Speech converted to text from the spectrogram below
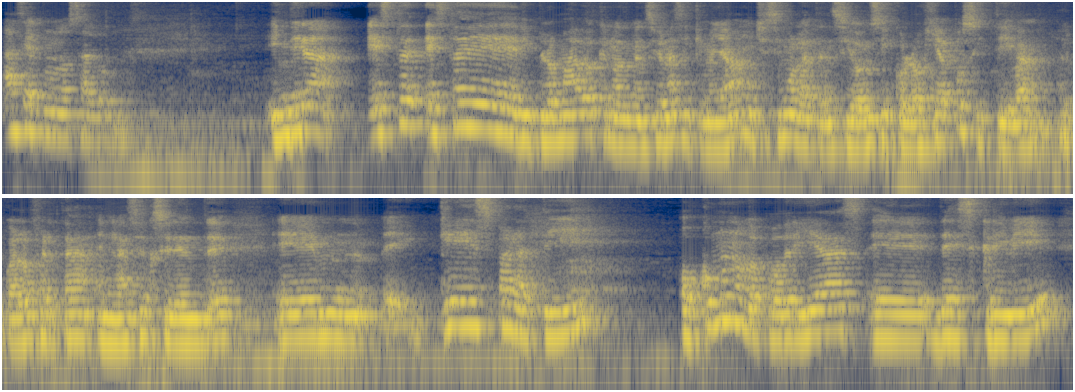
hacia con los alumnos. Indira, este, este diplomado que nos mencionas y que me llama muchísimo la atención, Psicología Positiva, el cual oferta Enlace Occidente, em, ¿qué es para ti o cómo nos lo podrías eh, describir?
